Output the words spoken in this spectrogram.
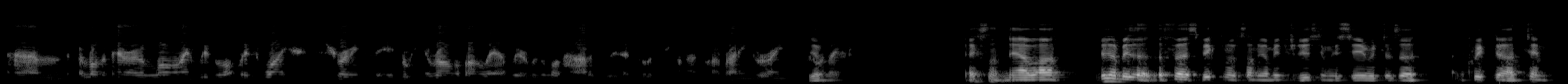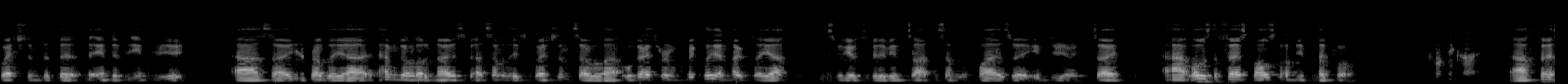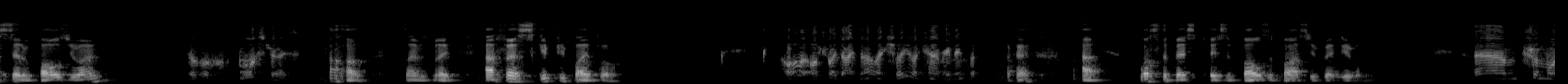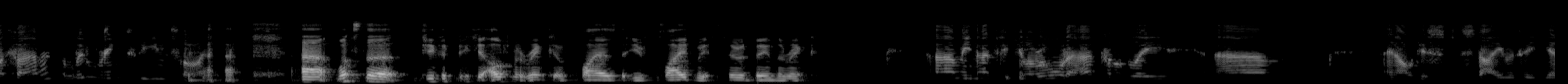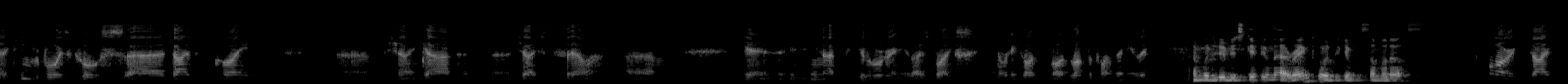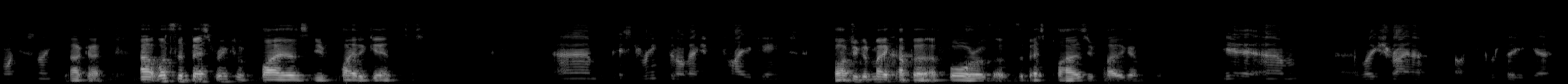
um, a lot of narrow line with a lot less weight through into the head, looking to roll the bowl out, where it was a lot harder to do that sort of thing on a, on a running green Yep. left. Excellent. Now, uh, you're going to be the, the first victim of something I'm introducing this year, which is a, a quick uh, 10 questions at the, the end of the interview. Uh, so you probably uh, haven't got a lot of notice about some of these questions. So we'll, uh, we'll go through them quickly and hopefully uh, this will give us a bit of insight to some of the players we're interviewing. So uh, what was the first bowls club you played for? Uh, first set of bowls you owned? Oh, Maestros. Oh, same as me. Uh, first skip you played for? Oh, I, I don't know, actually. I can't remember. Okay. Uh, what's the best piece of bowls advice you've been given? From my father, the little ring to the inside. uh, what's the if you could pick your ultimate rink of players that you've played with, who would be in the rink? Um, in no particular order, probably, um, and I'll just stay with the uh, Kingborough boys, of course, uh, David McLean, um, Shane Garth, and uh, Jason Fowler. Um, yeah, in, in no particular order, any of those blokes in a rink, I'd, I'd love to play with any of them. And would you be skipping that rink, or would you give it to someone else? I reckon Dave might just sneak. Okay. Uh, what's the best rink of players you've played against? Um, the best rink that I've actually played against. Or if you could make up a, a four of, of the best players you've played against. Yeah, um, uh, Lee Schraner, I think would be, uh,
